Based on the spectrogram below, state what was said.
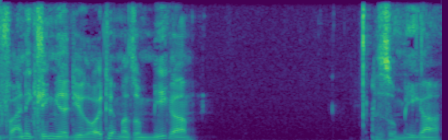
Vor allen Dingen klingen ja die Leute immer so mega so mega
